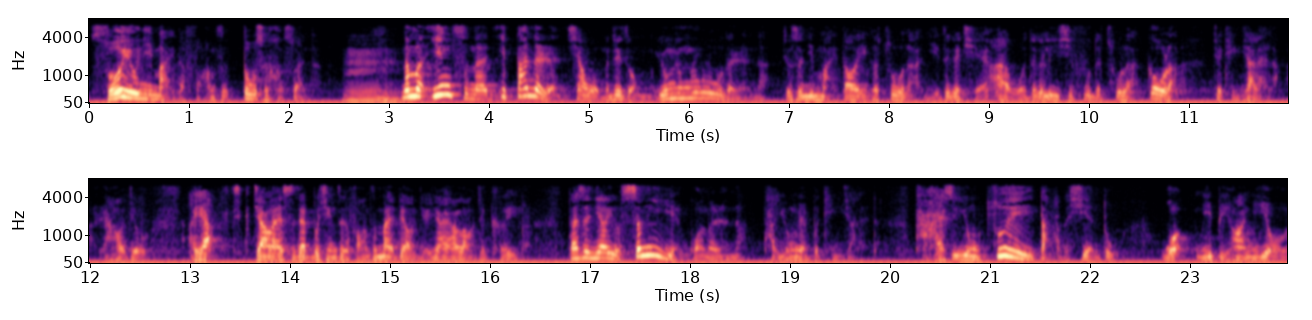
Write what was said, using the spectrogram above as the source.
所有你买的房子都是合算的。嗯，那么因此呢，一般的人像我们这种庸庸碌碌的人呢，就是你买到一个住了，你这个钱啊，我这个利息付得出了，够了，就停下来了，然后就，哎呀，将来实在不行，这个房子卖掉，你就养养老就可以了。但是你要有生意眼光的人呢，他永远不停下来的，他还是用最大的限度。我，你比方你有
